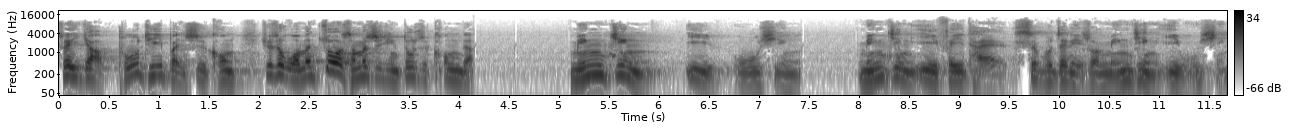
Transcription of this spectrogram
所以叫菩提本是空，就是我们做什么事情都是空的。明镜亦无形，明镜亦非台。师傅这里说明镜亦无形，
